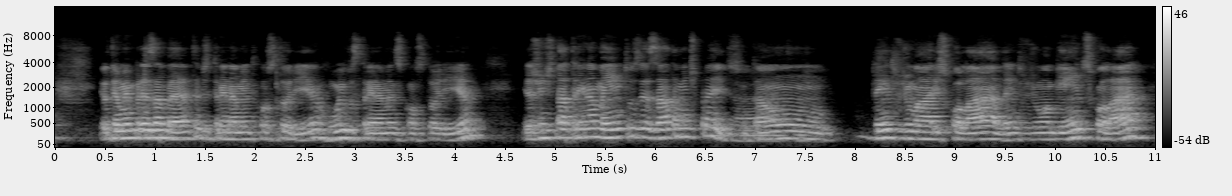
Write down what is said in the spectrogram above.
eu tenho uma empresa aberta de treinamento e consultoria, Ruivos Treinamentos e Consultoria, e a gente dá treinamentos exatamente para isso. Ah, então, dentro de uma área escolar, dentro de um ambiente escolar,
